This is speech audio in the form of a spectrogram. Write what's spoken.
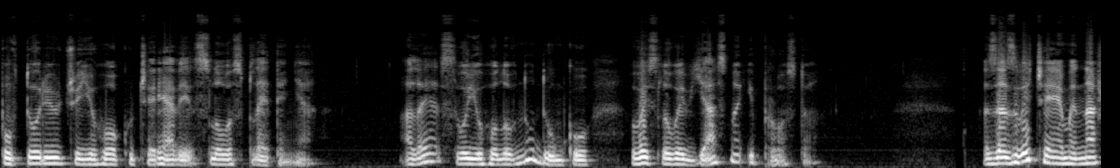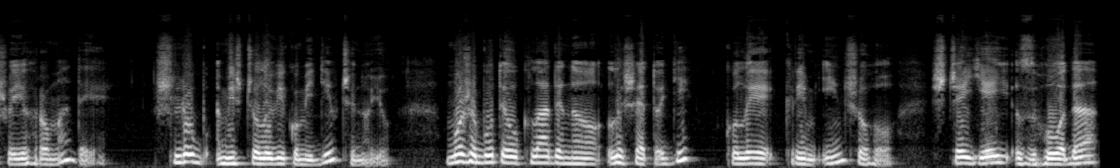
повторюючи його кучеряві словосплетення, але свою головну думку висловив ясно і просто. За звичаями нашої громади, шлюб між чоловіком і дівчиною може бути укладено лише тоді, коли, крім іншого, ще є й згода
